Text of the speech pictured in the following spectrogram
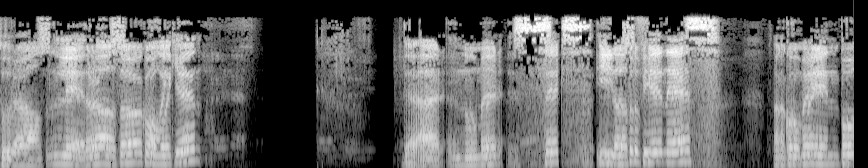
Tore Hansen leder altså kvaliken. Det er nummer seks, Ida Sofie Nes. Han kommer inn på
